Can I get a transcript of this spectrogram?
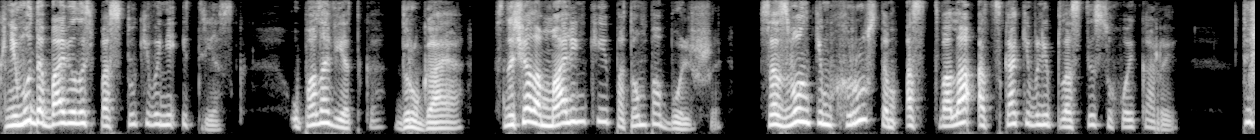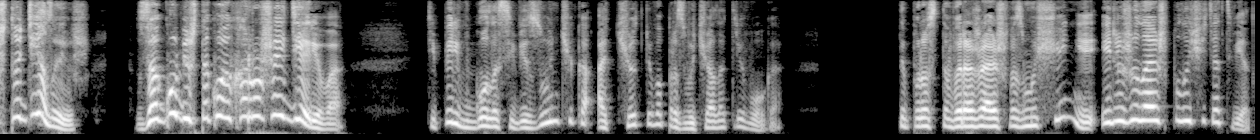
К нему добавилось постукивание и треск. Упала ветка, другая, сначала маленькие, потом побольше. Со звонким хрустом от ствола отскакивали пласты сухой коры. — Ты что делаешь? Загубишь такое хорошее дерево! Теперь в голосе везунчика отчетливо прозвучала тревога. — Ты просто выражаешь возмущение или желаешь получить ответ?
